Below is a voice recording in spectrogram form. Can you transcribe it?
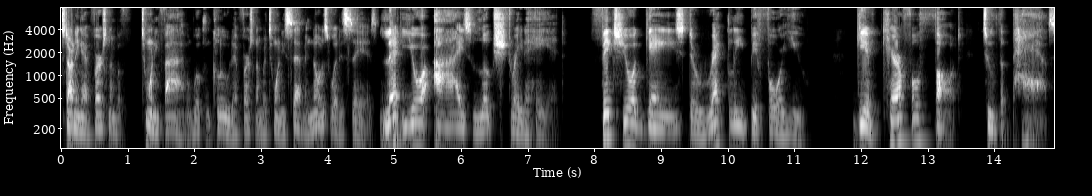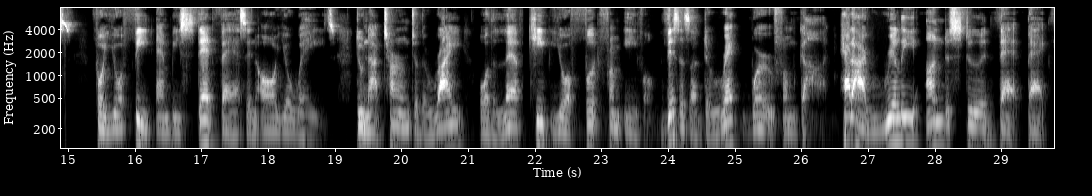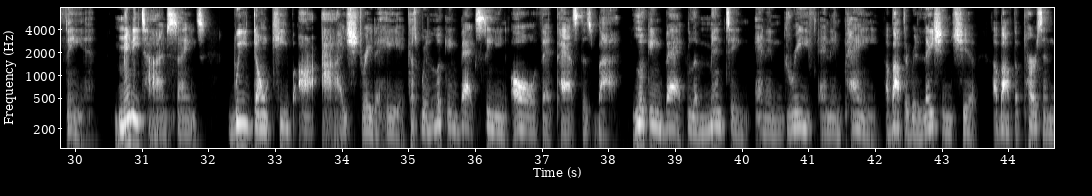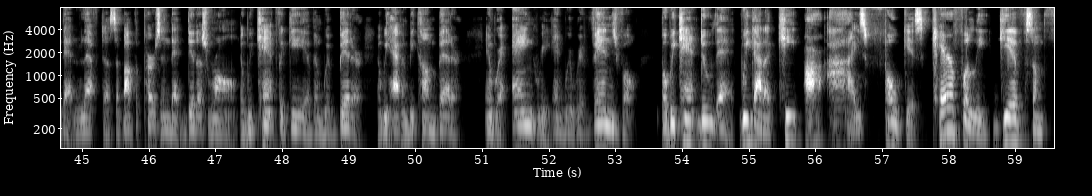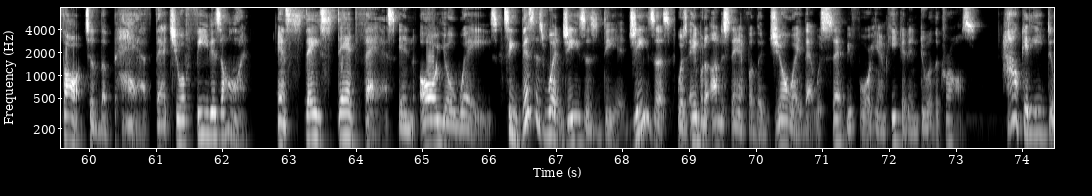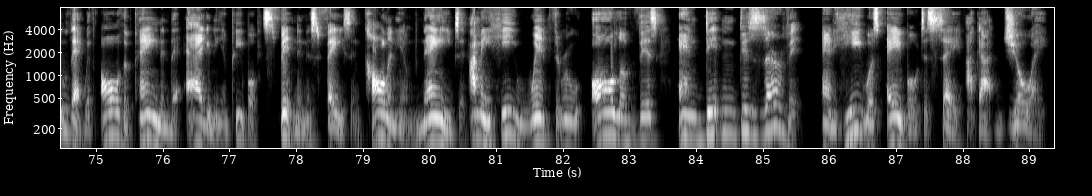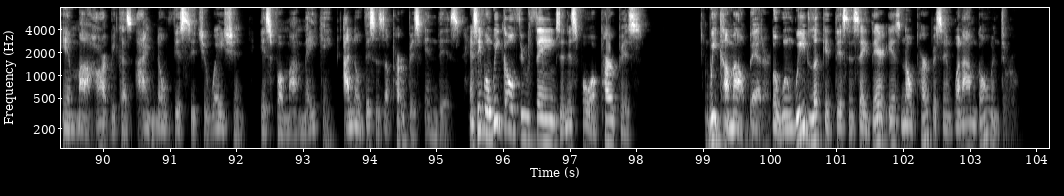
starting at verse number 25, and we'll conclude at verse number 27. Notice what it says Let your eyes look straight ahead, fix your gaze directly before you. Give careful thought to the paths for your feet and be steadfast in all your ways. Do not turn to the right or the left. Keep your foot from evil. This is a direct word from God. Had I really understood that back then, many times, saints, we don't keep our eyes straight ahead because we're looking back, seeing all that passed us by. Looking back, lamenting and in grief and in pain about the relationship about the person that left us, about the person that did us wrong, and we can't forgive, and we're bitter, and we haven't become better and we're angry and we're revengeful. But we can't do that. We got to keep our eyes focused, carefully give some thought to the path that your feet is on and stay steadfast in all your ways. See, this is what Jesus did. Jesus was able to understand for the joy that was set before him, he could endure the cross. How could he do that with all the pain and the agony and people spitting in his face and calling him names? I mean, he went through all of this and didn't deserve it. And he was able to say, I got joy in my heart because I know this situation is for my making. I know this is a purpose in this. And see, when we go through things and it's for a purpose, we come out better. But when we look at this and say, there is no purpose in what I'm going through,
